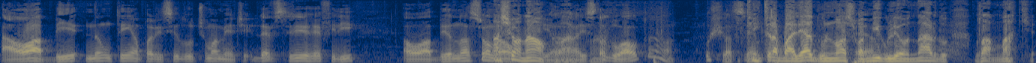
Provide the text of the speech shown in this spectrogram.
A OAB não tem aparecido ultimamente. Ele deve se referir à OAB nacional. Nacional, claro. A estadual está Puxa, tá tem trabalhado o nosso é. amigo Leonardo Lamacchia.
